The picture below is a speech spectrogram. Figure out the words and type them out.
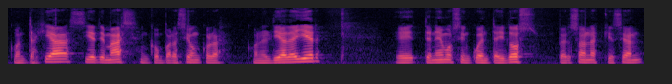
contagiadas, 7 más en comparación con, con el día de ayer. Eh, tenemos 52 personas que se han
